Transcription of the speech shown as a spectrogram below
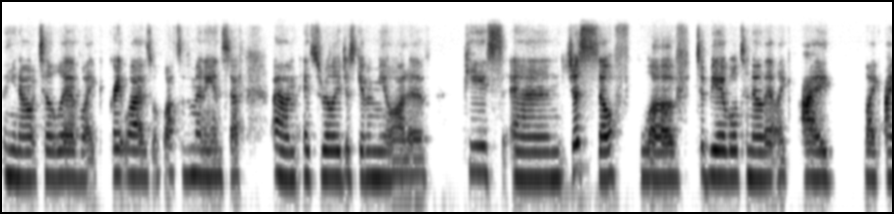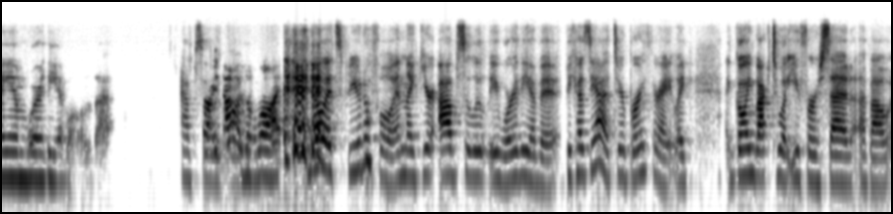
you know, to live like great lives with lots of money and stuff, um, it's really just given me a lot of peace and just self love to be able to know that, like, I like I am worthy of all of that. Absolutely. Sorry, that was a lot. no, it's beautiful. And like you're absolutely worthy of it because, yeah, it's your birthright. Like going back to what you first said about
